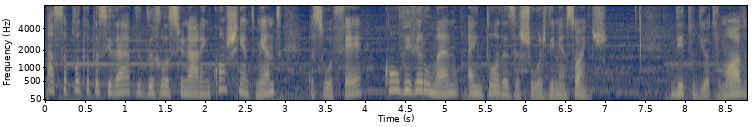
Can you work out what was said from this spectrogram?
passa pela capacidade de relacionarem conscientemente a sua fé com o viver humano em todas as suas dimensões. Dito de outro modo,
